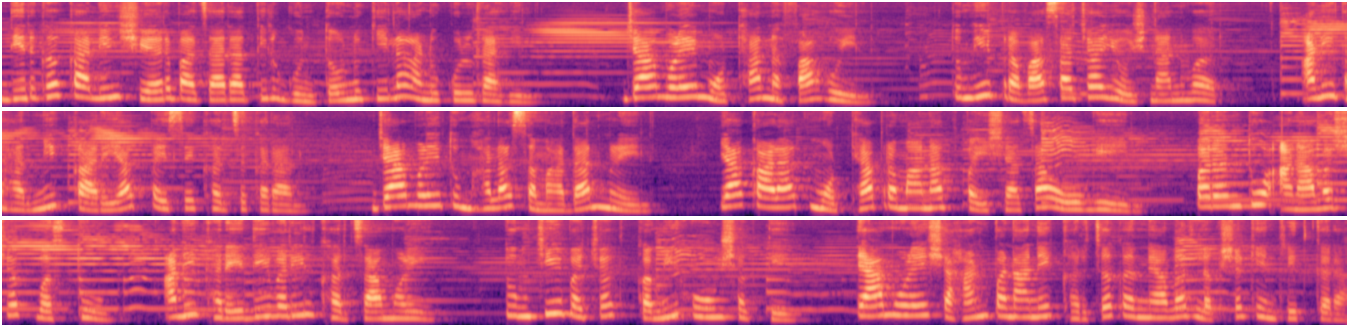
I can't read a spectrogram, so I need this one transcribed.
दीर्घकालीन शेअर बाजारातील गुंतवणुकीला अनुकूल राहील ज्यामुळे मोठा नफा होईल. तुम्ही प्रवासाच्या योजनांवर आणि धार्मिक कार्यात पैसे खर्च कराल ज्यामुळे तुम्हाला समाधान मिळेल. या काळात मोठ्या प्रमाणात पैशाचा ओघ येईल. परंतु अनावश्यक वस्तू आणि खरेदीवरील खर्चामुळे तुमची बचत कमी होऊ शकते. त्यामुळे शहाणपणाने खर्च करण्यावर लक्ष केंद्रित करा.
